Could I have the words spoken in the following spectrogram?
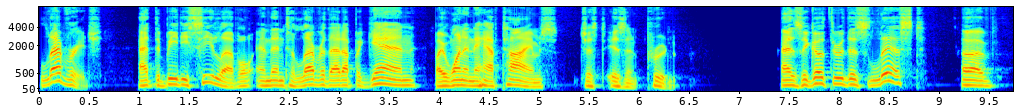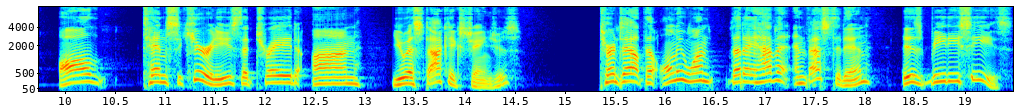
leverage at the BDC level, and then to lever that up again by one and a half times just isn't prudent. As they go through this list of all 10 securities that trade on US stock exchanges, turns out the only one that I haven't invested in is BDCs.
